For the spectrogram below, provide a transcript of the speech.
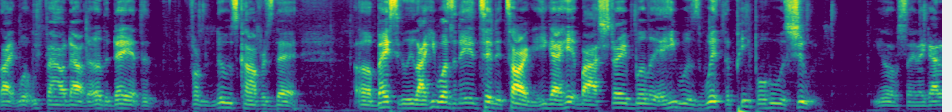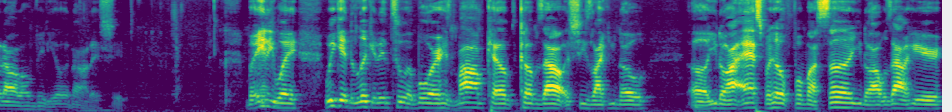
like what we found out the other day at the from the news conference that uh, basically like he wasn't the intended target. He got hit by a stray bullet and he was with the people who was shooting. You know what I'm saying? They got it all on video and all that shit. But anyway, we get to looking into it more. His mom comes comes out and she's like, you know, uh, you know, I asked for help for my son. You know, I was out here,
